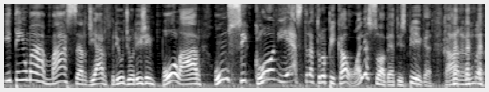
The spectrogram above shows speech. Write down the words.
e tem uma massa de ar frio de origem polar, um ciclone extratropical. Olha só, Beto Espiga. Caramba,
